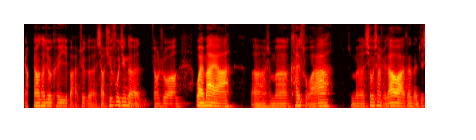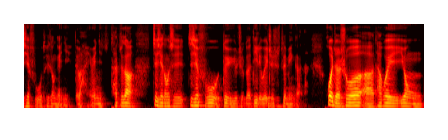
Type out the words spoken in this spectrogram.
然然后他就可以把这个小区附近的，比方说外卖啊，呃什么开锁啊。什么修下水道啊等等这些服务推送给你，对吧？因为你他知道这些东西，这些服务对于这个地理位置是最敏感的，或者说呃他会用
